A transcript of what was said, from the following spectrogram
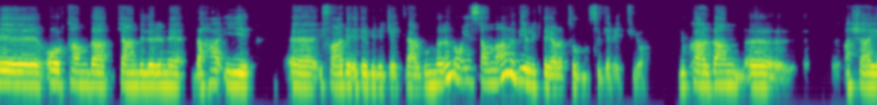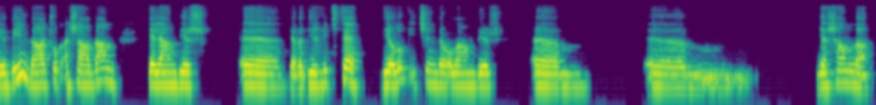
e, ortamda kendilerini daha iyi e, ifade edebilecekler. Bunların o insanlarla birlikte yaratılması gerekiyor. Yukarıdan e, aşağıya değil, daha çok aşağıdan gelen bir e, ya da birlikte diyalog içinde olan bir e, e, yaşamla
